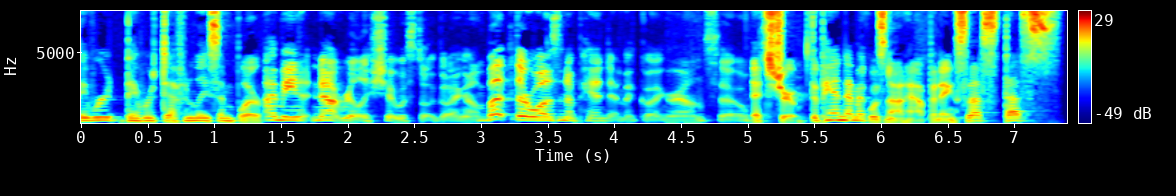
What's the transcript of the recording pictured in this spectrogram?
They were they were definitely simpler. I mean, not really. Shit was still going on, but there wasn't a pandemic going around, so It's true. The pandemic was not happening. So that's that's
